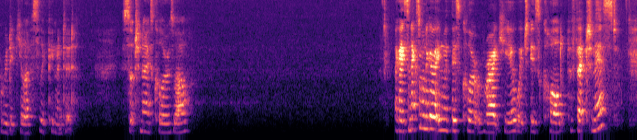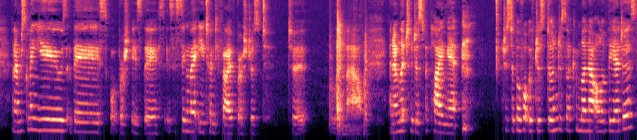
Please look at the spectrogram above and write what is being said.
ridiculously pigmented. Such a nice colour as well. Okay, so next I'm going to go in with this colour right here, which is called Perfectionist. And I'm just going to use this, what brush is this? It's a Sigma E25 brush just to blend that out. And I'm literally just applying it just above what we've just done, just so I can blend out all of the edges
